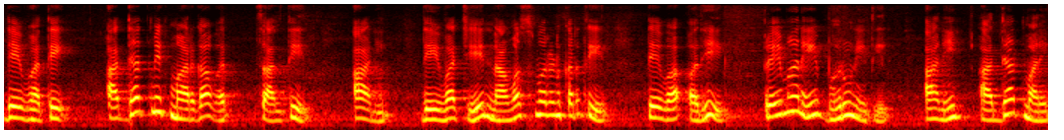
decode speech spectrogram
देव्हा ते आध्यात्मिक मार्गावर चालतील आणि देवाचे नामस्मरण करतील. तेव्हा अधिक प्रेमाने भरून येतील आणि अध्यात्माने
